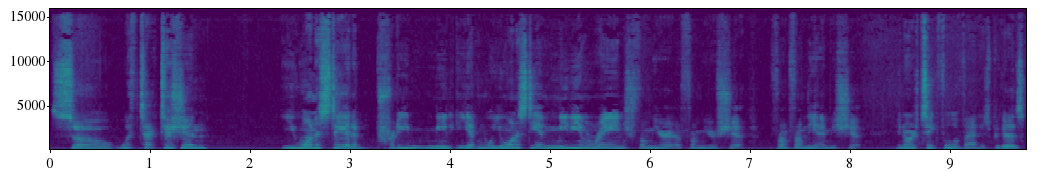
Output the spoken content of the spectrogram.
So, with Tactician, you want to stay at a pretty me- you want to stay a medium range from your from your ship, from from the enemy ship, in order to take full advantage. Because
